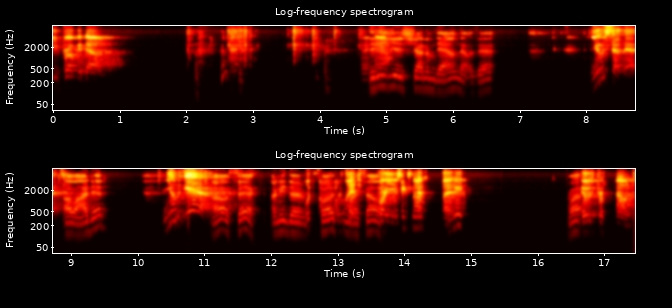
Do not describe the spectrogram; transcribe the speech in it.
he broke it down. Did Yeah. you just shut him down? That was it. You said that. Oh, I did. You yeah. Oh, sick. I need to What- quote what- myself. You It's not- that, me. but What, it was profound.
